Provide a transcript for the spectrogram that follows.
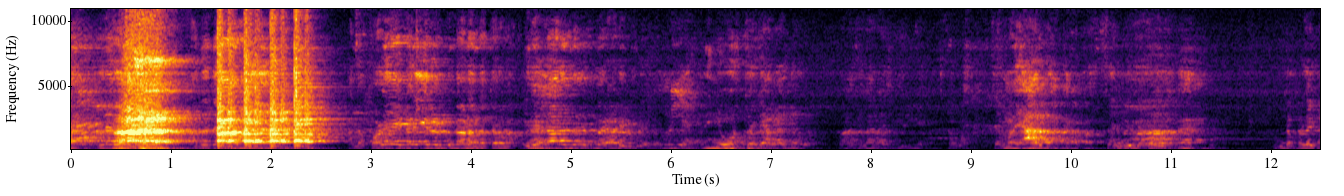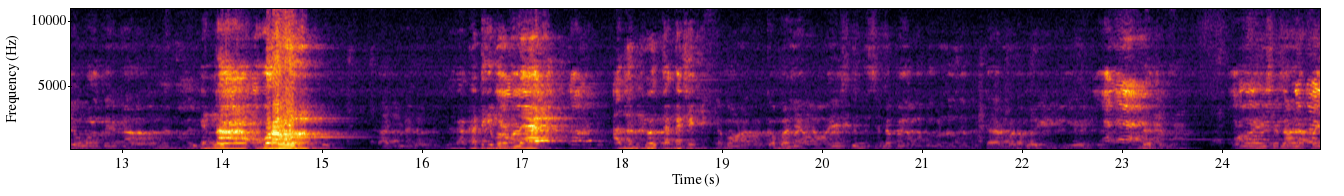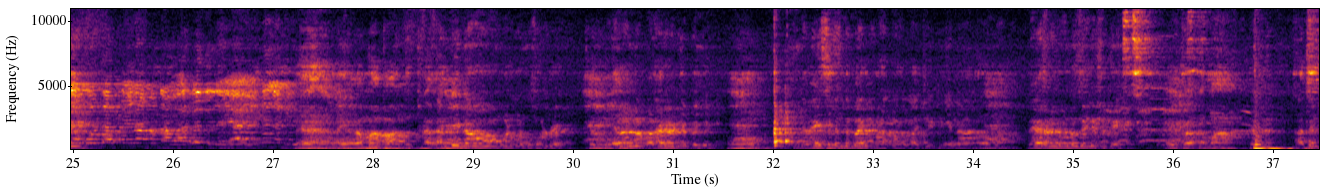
அதுதான் பழைய கலைஞர்களுக்கு உண்டான அந்த திறமை. இது எல்லாரும் இந்த இது மாதிரி ஆடிட முடியாது. நீங்க ஒருத்தர் மனசுலாம் ரசிக்கிறீங்க. சரிம்மா யாரு பாக்குறப்ப சரிம்மா இந்த பிள்ளைக்கு உங்களுக்கு என்ன? என்ன? உறவு? நான் கட்டிக்க போற பிள்ளை. அது இருக்கிறது தங்கச்சி. ஏம்மா உனக்கு வெக்கமா இல்லையா? உன் வயசுக்கு இந்த சின்ன பையனை கூட்டு கொண்டு வந்து டேர் பண்ண போயிருக்கீங்க உன் வயசுனா அந்த பையன்? ஆ, எங்க அம்மா அப்பா திட்டுறாங்க. தம்பி நான் உங்களுக்கு ஒன்று சொல்றேன். ஏன்னா நான் வளர வேண்டிய பையன். ம். இந்த வயசுல இந்த மாதிரி பழக்கம் வழக்கம் வச்சுக்கிட்டீங்கன்னா வேற இன்னொன்று கேள்விப்பட்டேன் கை பார்க்கமா அது.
